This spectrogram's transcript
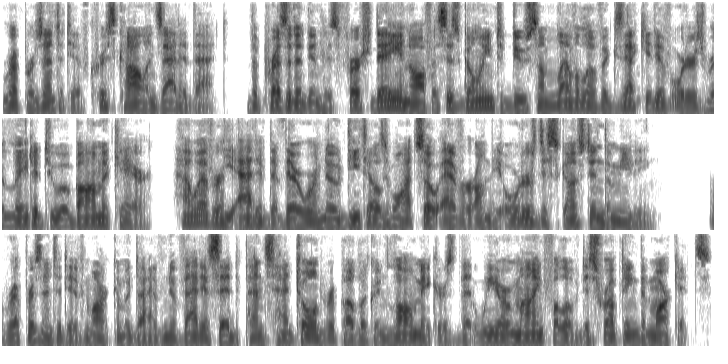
Representative Chris Collins added that, the president in his first day in office is going to do some level of executive orders related to Obamacare, however he added that there were no details whatsoever on the orders discussed in the meeting. Representative Mark Amodei of Nevada said Pence had told Republican lawmakers that we are mindful of disrupting the markets.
